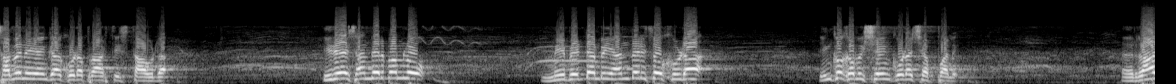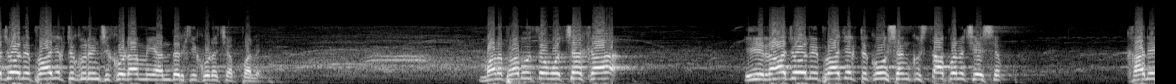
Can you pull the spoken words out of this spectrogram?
సవినయంగా కూడా ప్రార్థిస్తా ఉన్నా. ఇదే సందర్భంలో మీ బిడ్డ మీ అందరితో కూడా ఇంకొక విషయం కూడా చెప్పాలి. రాజోలి ప్రాజెక్టు గురించి కూడా మీ అందరికీ కూడా చెప్పాలి. మన ప్రభుత్వం వచ్చాక ఈ రాజోలి ప్రాజెక్టుకు శంకుస్థాపన చేశాం. కానీ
